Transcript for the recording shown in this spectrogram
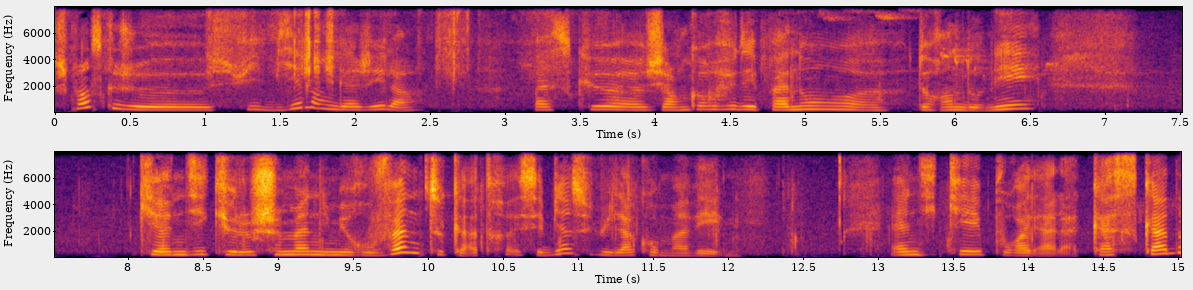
Je pense que je suis bien engagée là. Parce que euh, j'ai encore vu des panneaux euh, de randonnée qui indiquent le chemin numéro 24. Et c'est bien celui-là qu'on m'avait indiqué pour aller à la cascade.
